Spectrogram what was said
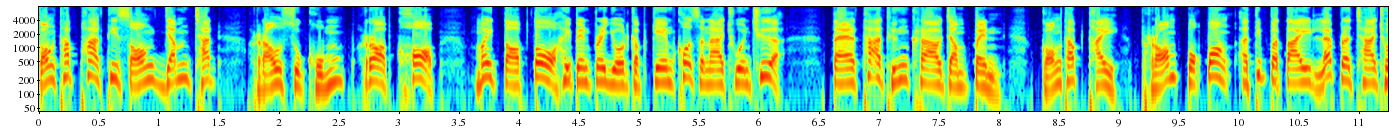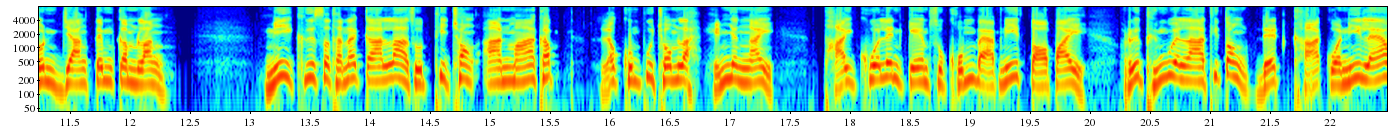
กองทัพภาคที่สองย้ำชัด เราสุขุม รอบคอบ ไม่ตอบโต้ให้เป็นประโยชน์กับเกมโฆษณาชวนเชื่อ แต่ถ้าถึงคราวจำเป็น กองทัพไทยพร้อมปกป้องอธิปไตยและประชาชนอย่างเต็มกำลัง นี่คือสถานการณ์ล่าสุดที่ช่องอานมาครับ แล้วคุณผู้ชมล่ะเห็นยังไง ไทยควรเล่นเกมสุขุมแบบนี้ต่อไป หรือถึงเวลาที่ต้องเด็ดขาดกว่านี้แล้ว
